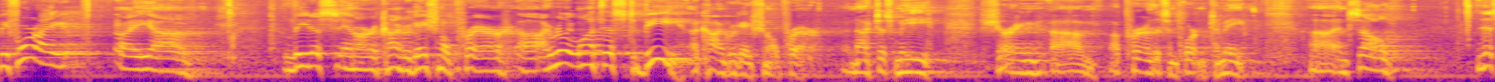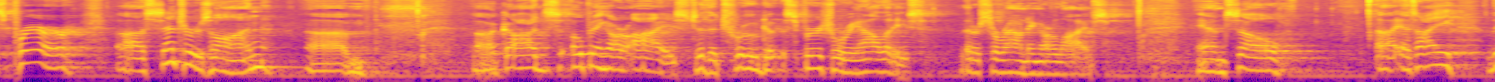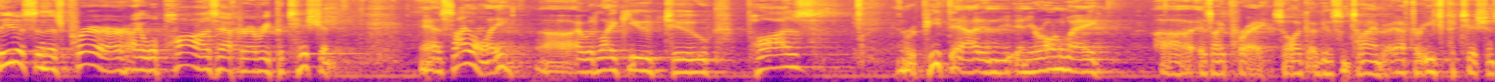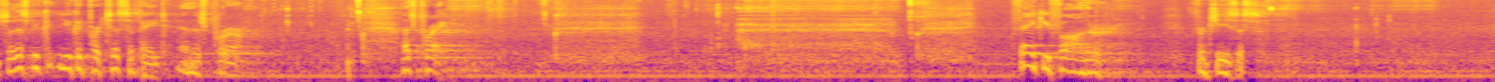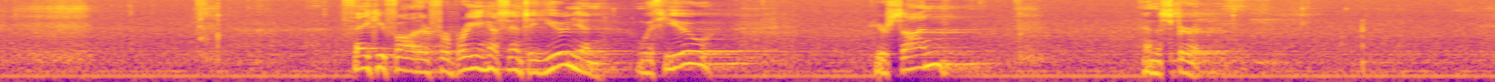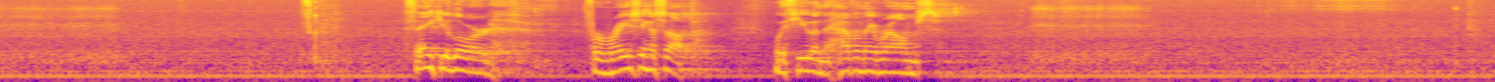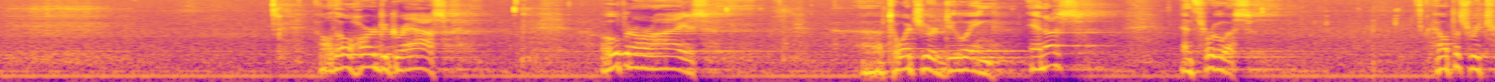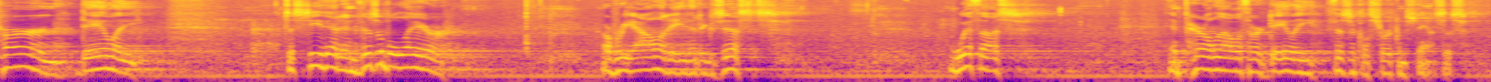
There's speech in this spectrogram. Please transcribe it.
Before I, I uh, lead us in our congregational prayer, uh, I really want this to be a congregational prayer, not just me sharing um, a prayer that's important to me. Uh, and so this prayer uh, centers on um, uh, God's opening our eyes to the true spiritual realities that are surrounding our lives. And so uh, as I lead us in this prayer, I will pause after every petition. And silently, uh, I would like you to pause and repeat that in, in your own way uh, as I pray. So I'll, I'll, give some time after each petition. So this you could participate in this prayer. Let's pray. Thank you, Father, for Jesus. Thank you, Father, for bringing us into union with you, your Son, and the Spirit. Thank you, Lord, for raising us up with you in the heavenly realms although hard to grasp, open our eyes uh, to what you're doing in us and through us. Help us return daily to see that invisible layer of reality that exists with us in parallel with our daily physical circumstances.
